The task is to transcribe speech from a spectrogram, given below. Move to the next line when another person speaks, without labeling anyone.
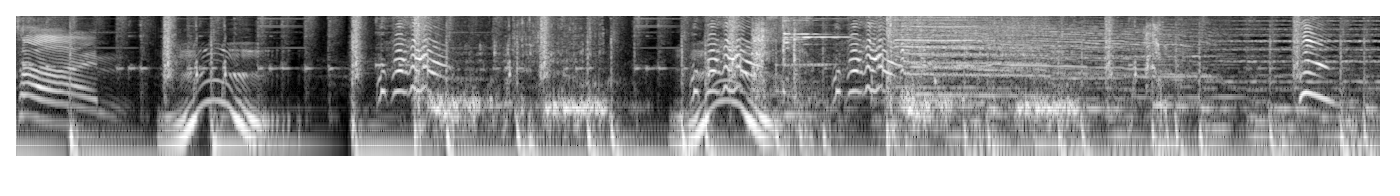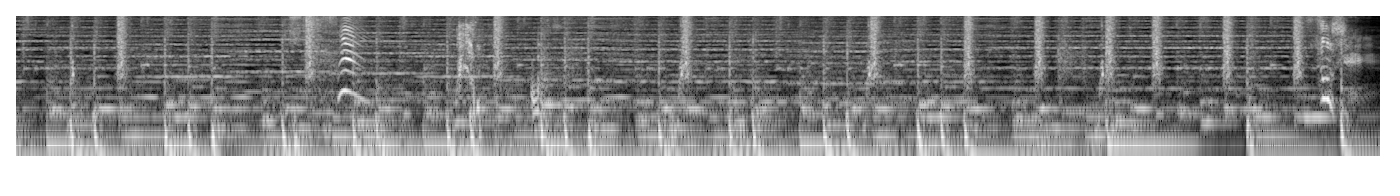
time!
Mmm. Mmm.
Sushi!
